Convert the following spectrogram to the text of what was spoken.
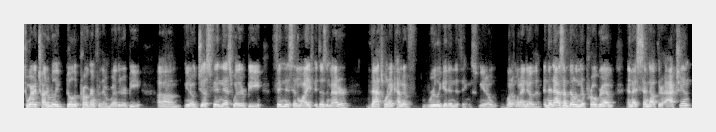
to where I try to really build a program for them, whether it be um, you know, just fitness, whether it be fitness and life, it doesn't matter. That's when I kind of really get into things, you know, when, when I know them. And then as I'm building their program and I send out their action,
